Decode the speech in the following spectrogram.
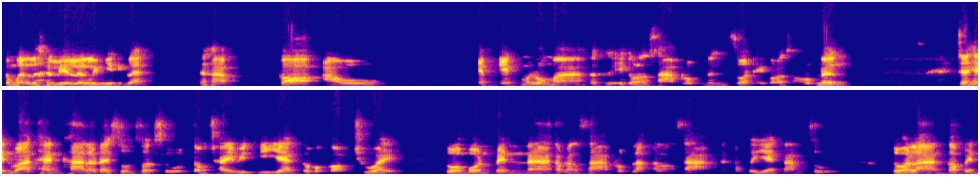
ก็เหมือนเรื่องเรียนเรื่องลิมิตอีกแล้วนะครับ ก็เอา fx มาลงมาก็คือ x กำลังสามลบหนึ่งส่วน x กำลังสองลบหนึ่ง จะเห็นว่าแทนค่าแล้วได้ศูนย์ส่วนศูนย์ต้องใช้วิธีแยกตัวประกอบช่วย ตัวบนเป็นหน้ากำลังสามลบหลังกำลังสามนะครับก็แยกตามสูตร ตัวล่างก็เป็น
